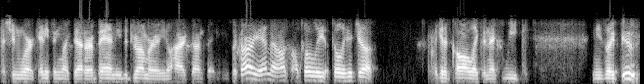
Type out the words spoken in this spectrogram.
session work, anything like that, or a band needs a drummer, you know, hired gun thing. He's like, all right, yeah, man, I'll, I'll totally totally hit you up. I get a call like the next week, and he's like, dude,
